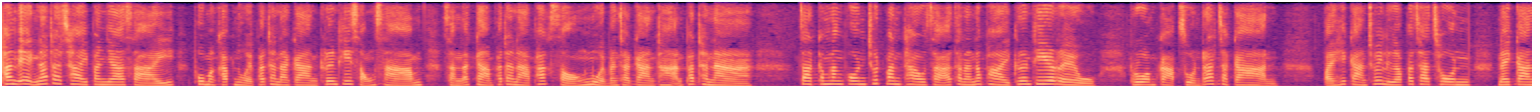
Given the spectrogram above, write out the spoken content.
พันเอกนาฏชัยปัญญาสายผู้บังคับหน่วยพัฒนาการเคลื่อนที่ 23 สำนักงานพัฒนาภาค 2 หน่วยบัญชาการทหารพัฒนาจัดกำลังพลชุดบรรเทาสาธารณภัยเคลื่อนที่เร็ว รวมกับส่วนราชการ ไปให้การช่วยเหลือประชาชน ในการ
